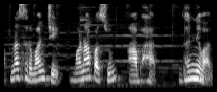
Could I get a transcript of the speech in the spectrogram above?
आपणा सर्वांचे मनापासून आभार. धन्यवाद.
